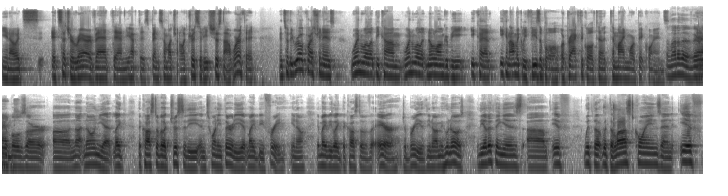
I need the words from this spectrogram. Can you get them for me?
you know, it's, it's such a rare event and you have to spend so much on electricity, it's just not worth it. And so the real question is, when will it become, when will it no longer be eco- economically feasible or practical to, to mine more Bitcoins? A lot of the variables are uh, not known yet. Like the cost of electricity in 2030, it might be free. You know, it might be like the cost of air to breathe. You know, I mean, who knows? The other thing is um, if with the with the lost coins and if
